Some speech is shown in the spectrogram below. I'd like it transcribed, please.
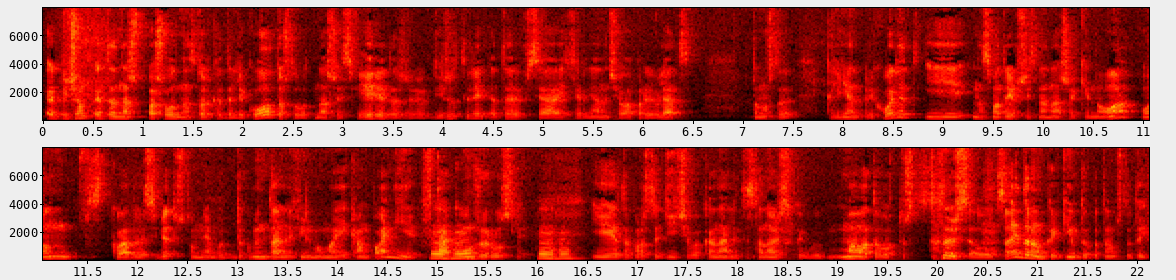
Причем это наш пошло настолько далеко, то, что вот в нашей сфере, даже в диджитале, эта вся херня начала проявляться. Потому что клиент приходит и, насмотревшись на наше кино, он складывает себе то, что у меня будет документальный фильм о моей компании в Мгм. таком же русле. Мгм. И это просто дичь в канале. Ты становишься как бы, мало того, то, что ты становишься аутсайдером каким-то, потому что ты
